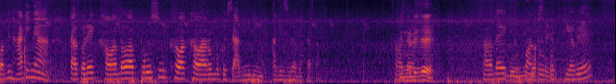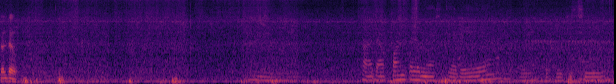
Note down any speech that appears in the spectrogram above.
কদিন হাঁটি না। তারপরে খাওয়া দাওয়া প্রচুর খাওয়া খাওয়া আরম্ভ করছে আগে আগে যেভাবে খেতাম। খাওয়া দাওয়া খাওয়া দাওয়া একটু কন্ট্রোল করতে হবে। চলতে হবে। খাওয়া দাওয়া কন্ট্রোলে নিয়ে আসতে হবে এই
